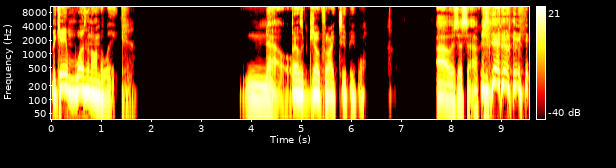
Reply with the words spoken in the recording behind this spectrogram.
The game wasn't on the lake. No. That was a joke for like two people. Oh, is this okay?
